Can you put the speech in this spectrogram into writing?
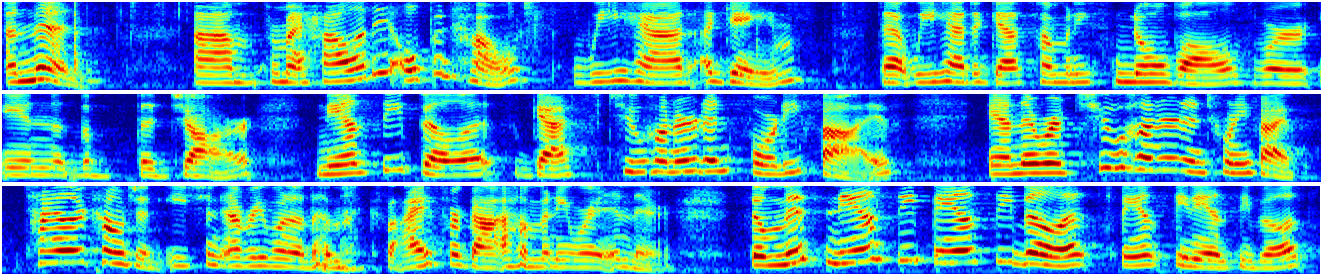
And then um, for my holiday open house, we had a game that we had to guess how many snowballs were in the, the jar. Nancy Billets guessed 245, and there were 225. Tyler counted each and every one of them because I forgot how many were in there. So Miss Nancy Fancy Billets, Fancy Nancy Billets,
